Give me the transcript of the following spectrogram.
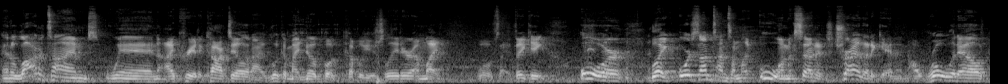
and a lot of times when I create a cocktail and I look at my notebook a couple years later, I'm like, what was I thinking? Or like, or sometimes I'm like, ooh, I'm excited to try that again, and I'll roll it out.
